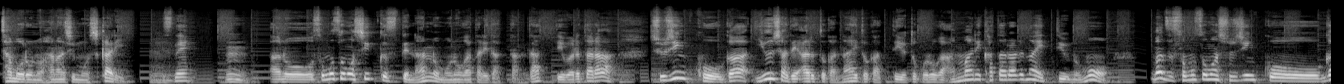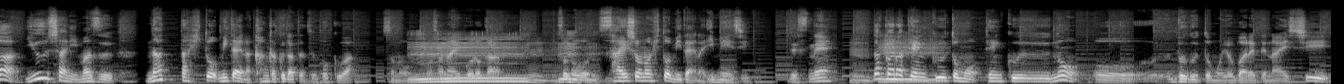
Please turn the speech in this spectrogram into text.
チャモロの話もしかりですね。うん。あの、そもそも6って何の物語だったんだって言われたら、主人公が勇者であるとかないとかっていうところがあんまり語られないっていうのも、まずそもそも主人公が勇者にまずなった人みたいな感覚だったんですよ、僕は。その、幼い頃から。そのうん。最初の人みたいなイメージですね。うん。だから天空とも、天空のお武具とも呼ばれてないし、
